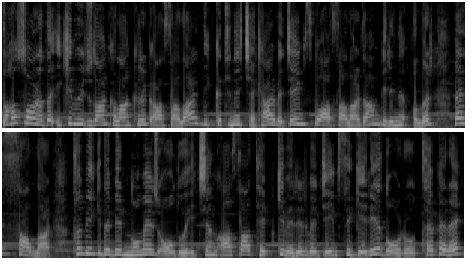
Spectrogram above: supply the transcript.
Daha sonra da iki büyücüden kalan kırık asalar dikkatini çeker ve James bu asalardan birini alır ve sallar. Tabii ki de bir nomej olduğu için asa tepki verir ve James'i geriye doğru teperek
